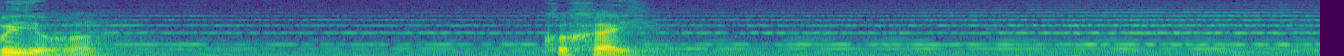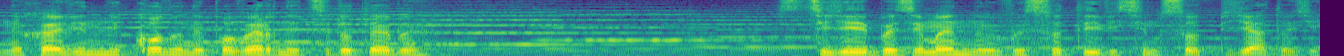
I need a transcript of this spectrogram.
Люби його. Кохай. Нехай він ніколи не повернеться до тебе з цієї безіменної висоти 805-ї.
